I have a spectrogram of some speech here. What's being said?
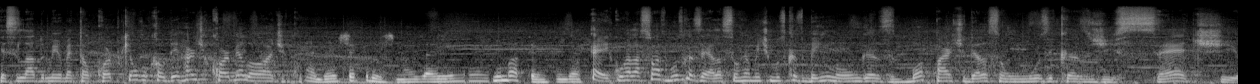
esse lado meio metalcore, porque é um vocal de hardcore melódico. É, deve ser por isso, mas aí não bateu, entendeu? É, e com relação às músicas, elas são realmente músicas bem longas. Boa parte delas são músicas de 7,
